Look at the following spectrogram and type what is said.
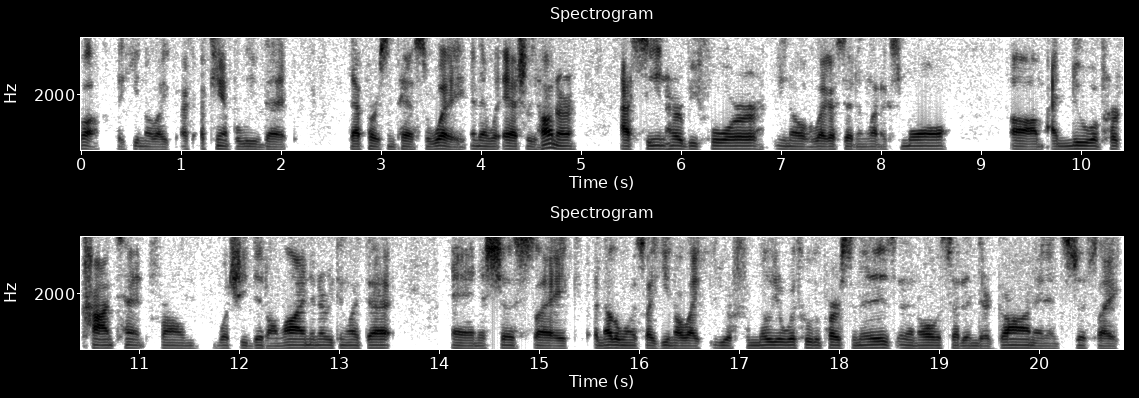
fuck, like, you know, like, I, I can't believe that that person passed away. And then with Ashley Hunter, I seen her before, you know, like I said, in Lenox Mall. Um, I knew of her content from what she did online and everything like that. And it's just like another one. It's like, you know, like you're familiar with who the person is, and then all of a sudden they're gone. And it's just like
